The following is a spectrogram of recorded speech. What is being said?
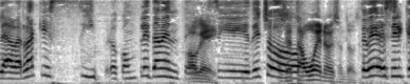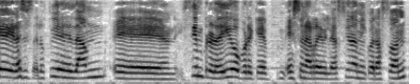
La verdad que sí, pero completamente. Ok. Sí, de hecho... O sea, está bueno eso entonces. Te voy a decir que gracias a los pibes de DAM, eh, siempre lo digo porque es una revelación a mi corazón,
